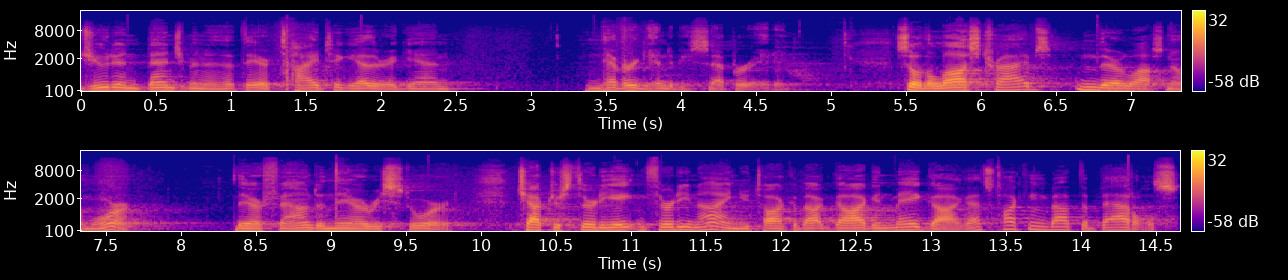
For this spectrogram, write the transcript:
Judah and Benjamin, and that they are tied together again, never again to be separated. So the lost tribes, mm, they're lost no more. They are found and they are restored. Chapters 38 and 39, you talk about Gog and Magog. That's talking about the battles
